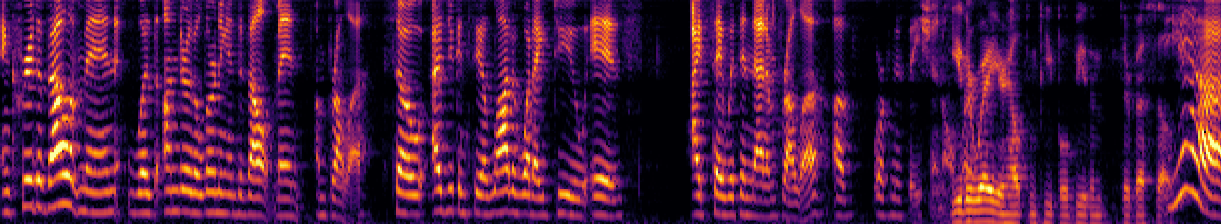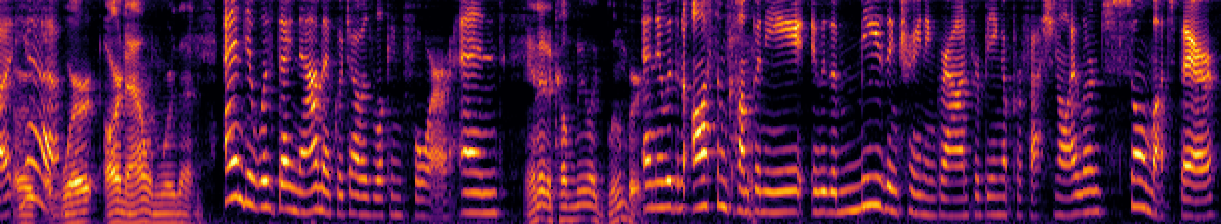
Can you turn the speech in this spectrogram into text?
And career development was under the learning and development umbrella. So, as you can see, a lot of what I do is, I'd say, within that umbrella of organizational. Either work. way, you're helping people be them, their best self. Yeah, Or, yeah. or were are now and were then. And it was dynamic, which I was looking for. And And at a company like Bloomberg. And it was an awesome company. It was amazing training ground for being a professional. I learned so much there.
